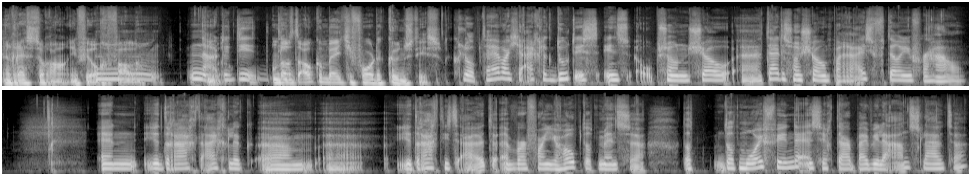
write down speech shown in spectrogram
een restaurant in veel gevallen. Nou, die, die, Omdat het ook een beetje voor de kunst is. Klopt. Hè? Wat je eigenlijk doet is in, op zo'n show, eh, tijdens zo'n show in Parijs, vertel je een verhaal. En je draagt eigenlijk ehm, eh, je draagt iets uit en waarvan je hoopt dat mensen dat, dat mooi vinden en zich daarbij willen aansluiten.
